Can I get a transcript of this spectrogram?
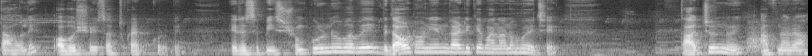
তাহলে অবশ্যই সাবস্ক্রাইব করবেন। এই রেসিপি সম্পূর্ণভাবে উইদাউট অনিয়ন গার্লিকে বানানো হয়েছে। তার জন্যই আপনারা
